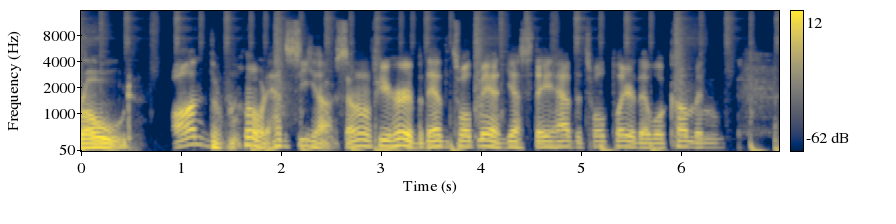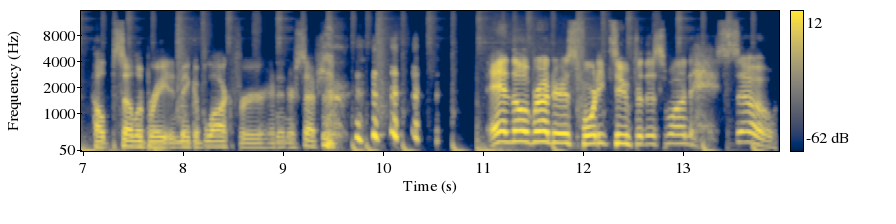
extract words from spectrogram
road. on the road at the Seahawks. I don't know if you heard, but they have the 12th man. Yes, they have the 12th player that will come and help celebrate and make a block for an interception. and the over under is 42 for this one. So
